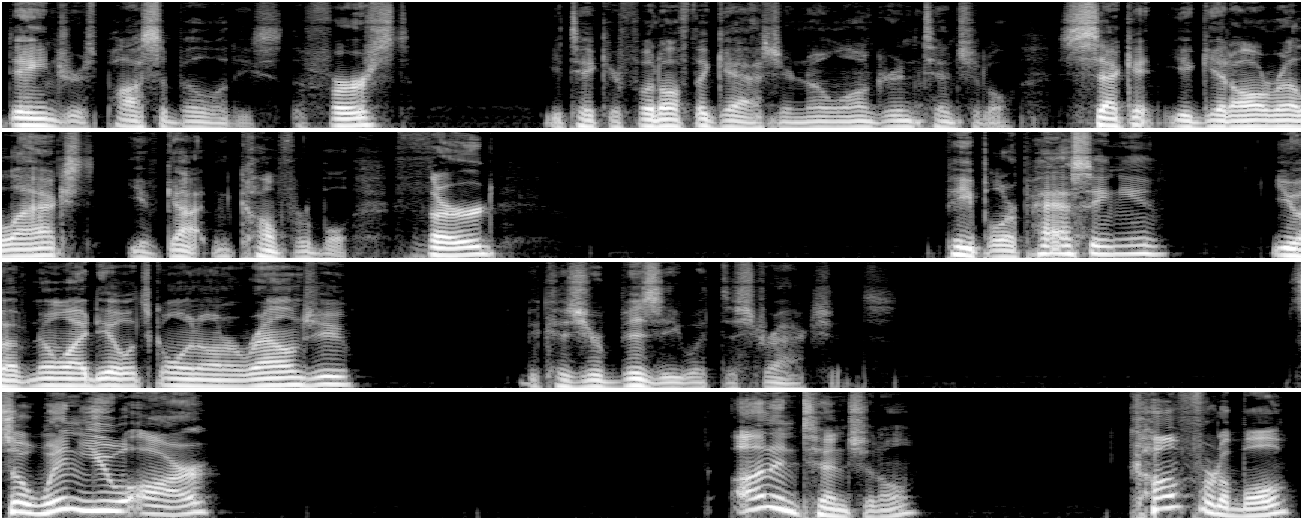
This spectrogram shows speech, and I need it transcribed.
dangerous possibilities. The first, you take your foot off the gas, you're no longer intentional. Second, you get all relaxed, you've gotten comfortable. Third, People are passing you. You have no idea what's going on around you because you're busy with distractions. So when you are unintentional, comfortable,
